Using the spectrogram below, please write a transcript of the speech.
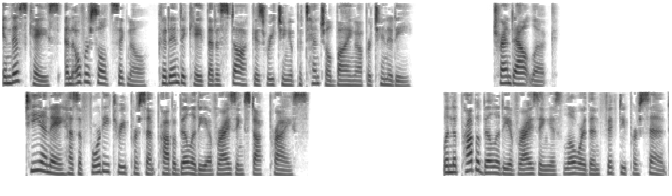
In this case, an oversold signal could indicate that a stock is reaching a potential buying opportunity. Trend Outlook TNA has a 43% probability of rising stock price. When the probability of rising is lower than 50%,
